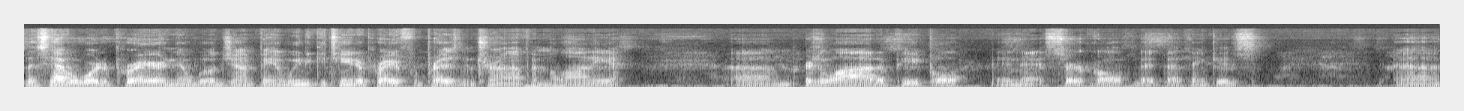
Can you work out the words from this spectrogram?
let's have a word of prayer and then we'll jump in. We need to continue to pray for President Trump and Melania. Um, there's a lot of people in that circle that I think is uh,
